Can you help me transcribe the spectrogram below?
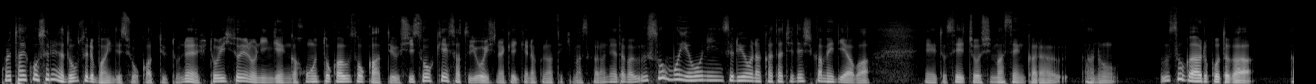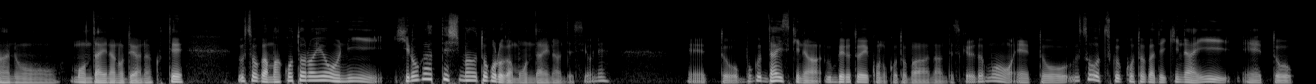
これ対抗するにはどうすればいいんでしょうかっていうとね、一人一人の人間が本当か嘘かっていう思想警察用意しなきゃいけなくなってきますからね、だから嘘も容認するような形でしかメディアは、えー、と成長しませんから、あの嘘があることがあの問題なのではなくて、嘘が誠のように広がってしまうところが問題なんですよね。えっと、僕大好きなウンベルト・エコの言葉なんですけれども、えっと、嘘をつくことができない、えっと、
